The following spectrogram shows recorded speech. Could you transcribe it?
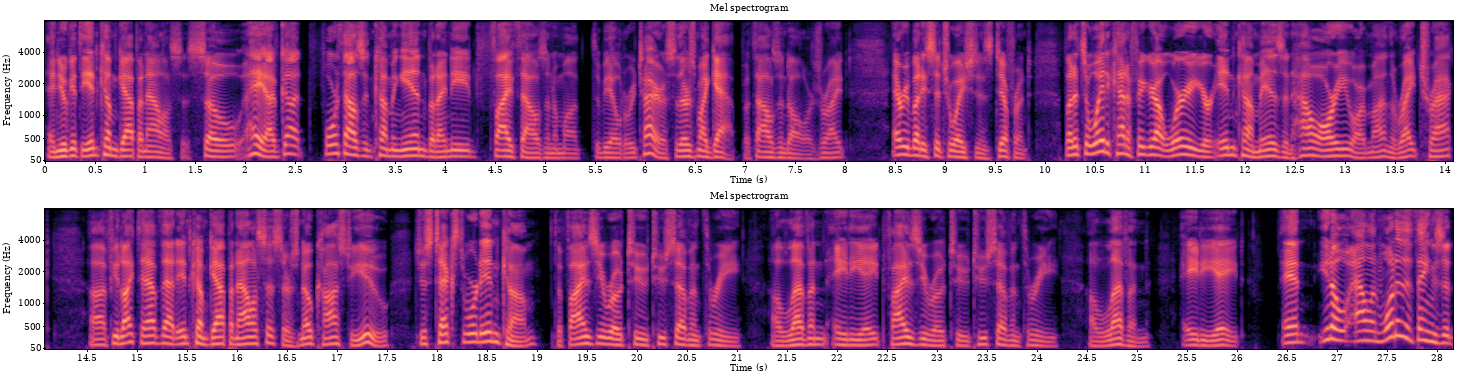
and you'll get the income gap analysis. So, hey, I've got 4000 coming in, but I need 5000 a month to be able to retire. So there's my gap, $1,000, right? Everybody's situation is different, but it's a way to kind of figure out where your income is and how are you? Are I on the right track? Uh, if you'd like to have that income gap analysis, there's no cost to you. Just text the word income to 502 273 1188. 502 273 1188. And, you know, Alan, one of the things that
